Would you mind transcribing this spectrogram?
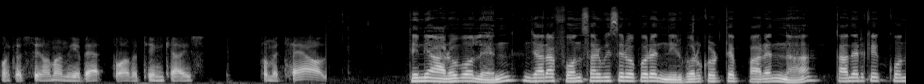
like I said, I'm only about five or ten k's from a tower. তিনি আরো বলেন যারা ফোন সার্ভিসের উপরে নির্ভর করতে পারেন না তাদেরকে কোন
